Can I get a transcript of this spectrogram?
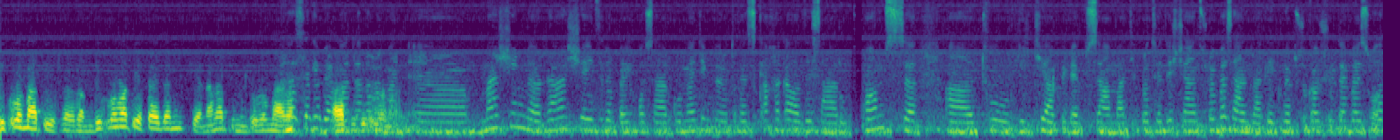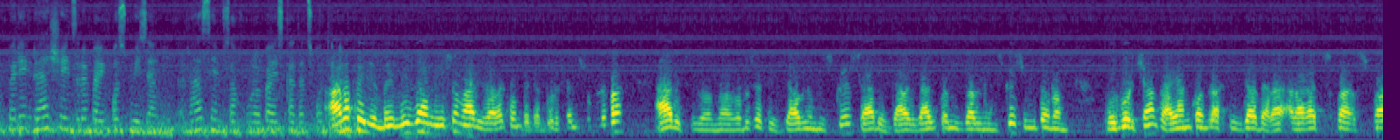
დიპლომატიის, მაგრამ დიპლომატია საერთოდ ისეა, ნამატი დიპლომატია. მაშინ რა შეიძლება იყოს არგუმენტი, იმიტომ რომ დღეს კახაკალაძეს არ უთქვამს თუ რითი აპირებს მათი პროცესის ჩანაცვლებას, ან რა გეგმებს უკავშირდება ეს ყველაფერი, რა შეიძლება იყოს მიზანი, რას ემსახურება ეს გადაწყვეტილება? არაფერი, მიზანი ის რომ არის რა კომპეტენტური ხელისუფლება არის რუსეთის გავლენის ქვეშ, არის გაზპრომის გავლენის ქვეშ, იმიტომ რომ როგორც ჩანს, აი ამ კონტრაქტის გარდა რაღაც სხვა სხვა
